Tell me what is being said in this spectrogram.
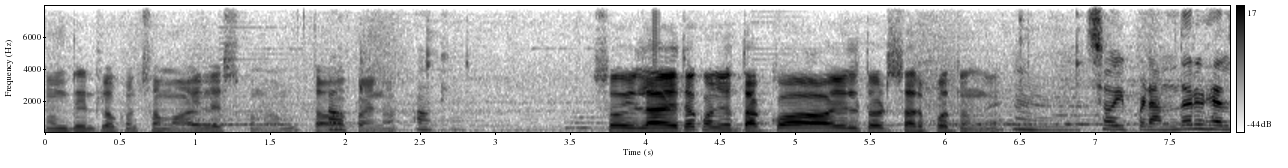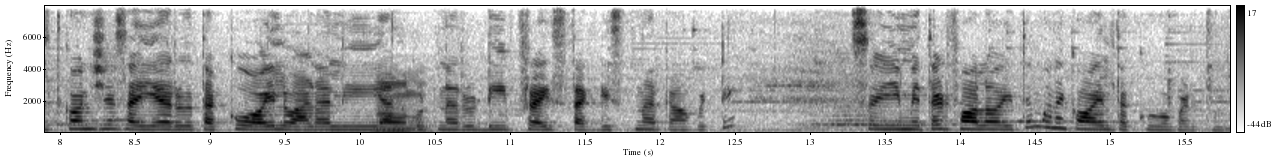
మనం దీంట్లో కొంచెం ఆయిల్ వేసుకుందాము తవా పైన. ఓకే. సో ఇలా అయితే కొంచెం తక్కువ ఆయిల్ తోటి సరిపోతుంది. సో ఇప్పుడు అందరూ హెల్త్ కాన్షియస్ అయ్యారు తక్కువ ఆయిల్ వాడాలి అనుకుంటున్నారు డీప్ ఫ్రైస్ తగ్గిస్తున్నారు కాబట్టి. సో ఈ మెథడ్ ఫాలో అయితే మనకు ఆయిల్ తక్కువ పడుతుంది.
